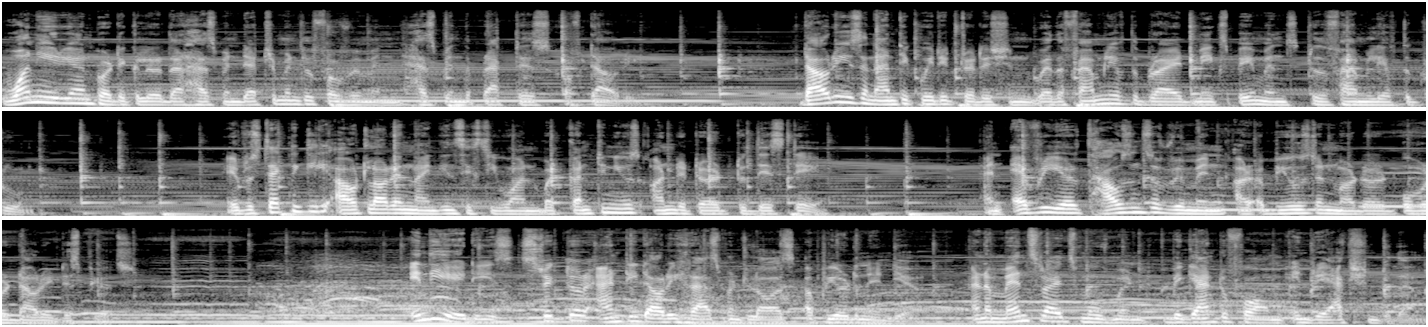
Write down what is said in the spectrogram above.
One area in particular that has been detrimental for women has been the practice of dowry. Dowry is an antiquated tradition where the family of the bride makes payments to the family of the groom. It was technically outlawed in 1961 but continues undeterred to this day. And every year, thousands of women are abused and murdered over dowry disputes. In the 80s, stricter anti dowry harassment laws appeared in India, and a men's rights movement began to form in reaction to them.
